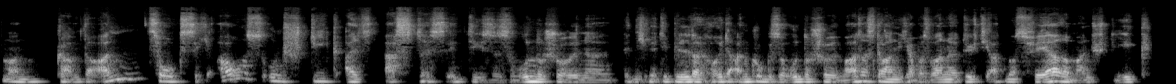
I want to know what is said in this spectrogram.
Man kam da an, zog sich aus und stieg als erstes in dieses wunderschöne, wenn ich mir die Bilder heute angucke, so wunderschön war das gar nicht, aber es war natürlich die Atmosphäre. Man stieg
